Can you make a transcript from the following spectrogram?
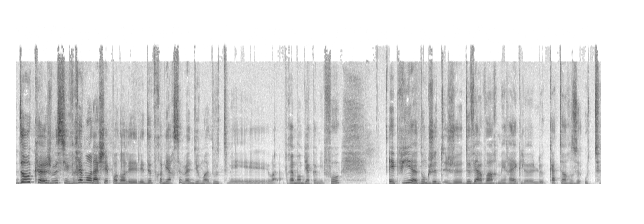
Donc, euh, je me suis vraiment lâchée pendant les, deux premières semaines du mois d'août, mais voilà, vraiment bien comme il faut. Et puis, euh, donc, je, je, devais avoir mes règles le 14 août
